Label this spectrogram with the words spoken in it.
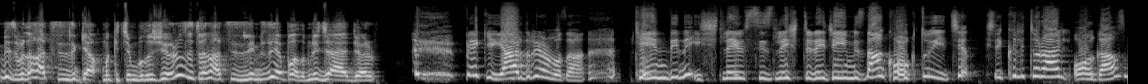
Biz burada hadsizlik yapmak için buluşuyoruz. Lütfen hadsizliğimizi yapalım rica ediyorum. Peki yardırıyorum o zaman. Kendini işlevsizleştireceğimizden korktuğu için işte klitoral orgazm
